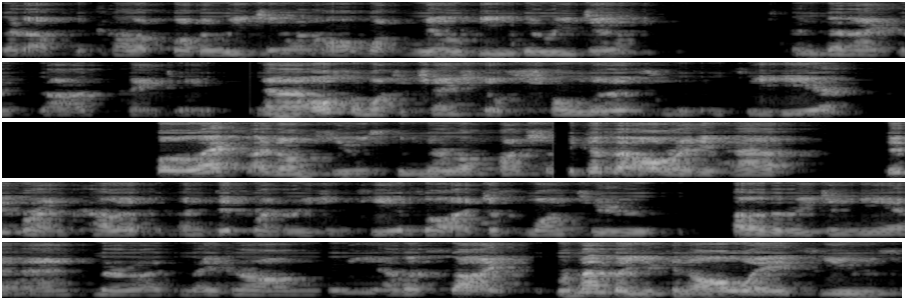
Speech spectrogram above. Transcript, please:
set up the color for the region or what will be the region. And then I can start painting. And I also want to change those shoulders, you can see here. For the legs, I don't use the mirror function because I already have different colors and different regions here. So I just want to color the region here and mirror it later on the other side. Remember, you can always use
